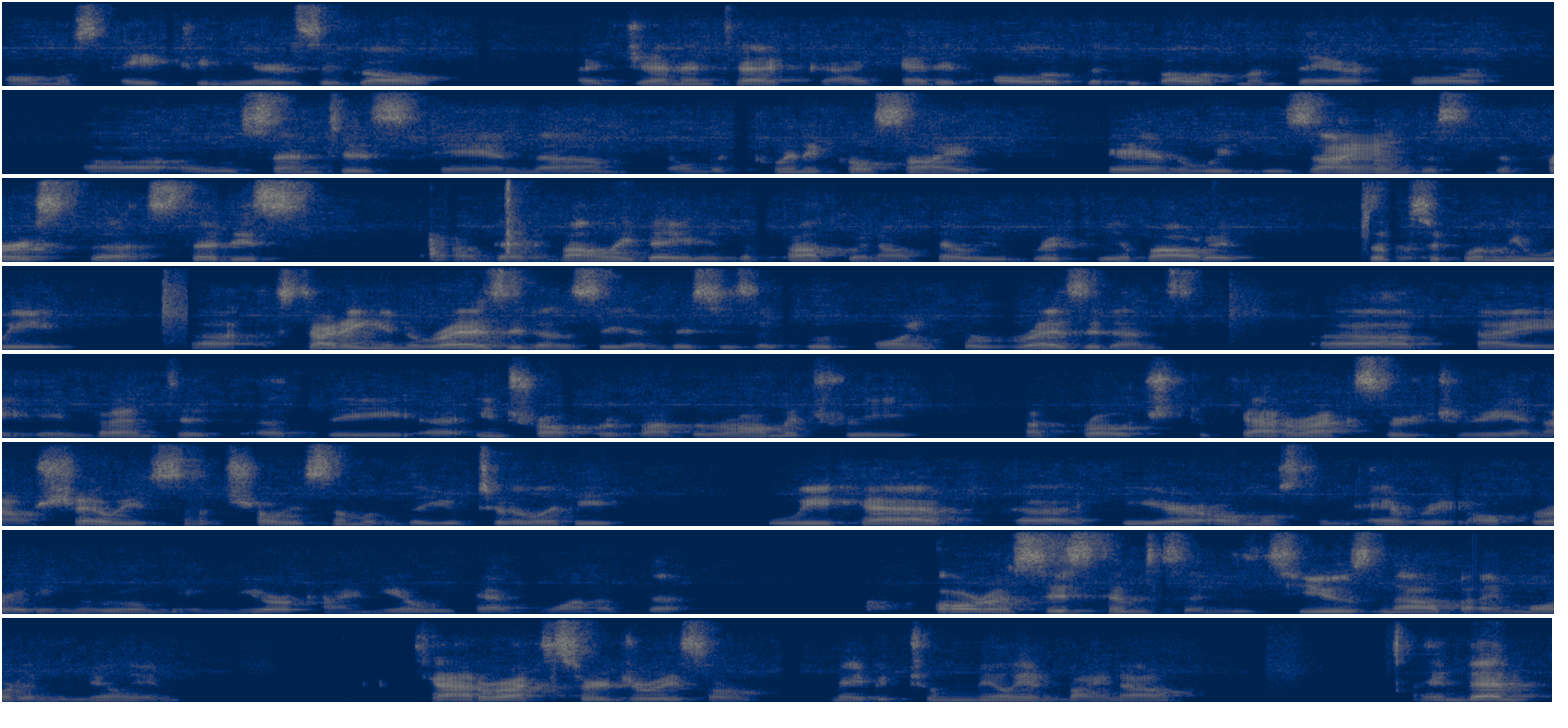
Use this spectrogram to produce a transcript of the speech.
almost 18 years ago at Genentech. I headed all of the development there for uh, Lucentis and um, on the clinical side. And we designed the, first uh, studies uh, that validated the pathway. And I'll tell you briefly about it. Subsequently, we, uh, starting in residency, and this is a good point for residents, uh, I invented uh, the intraocular aberrometry approach to cataract surgery, and I'll show you some, show you some of the utility we have uh, here almost in every operating room in New York INEO, we have one of the ORA systems and it's used now by more than a million cataract surgeries or maybe 2 million by now. And then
